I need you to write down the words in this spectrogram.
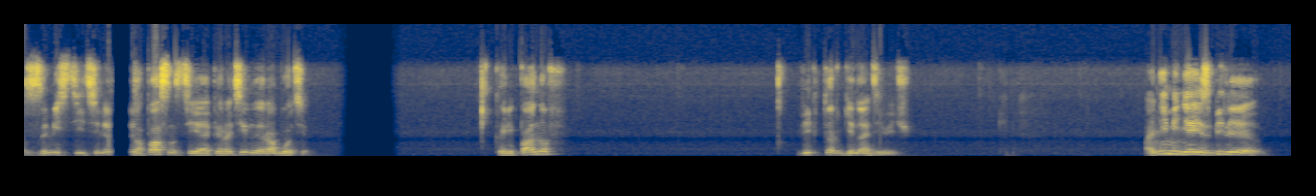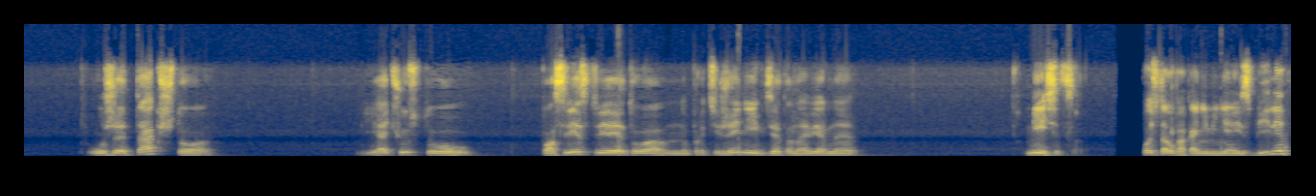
заместителем безопасности и оперативной работе. Карипанов Виктор Геннадьевич. Они меня избили уже так, что я чувствовал последствия этого на протяжении где-то, наверное, месяца. После того, как они меня избили,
